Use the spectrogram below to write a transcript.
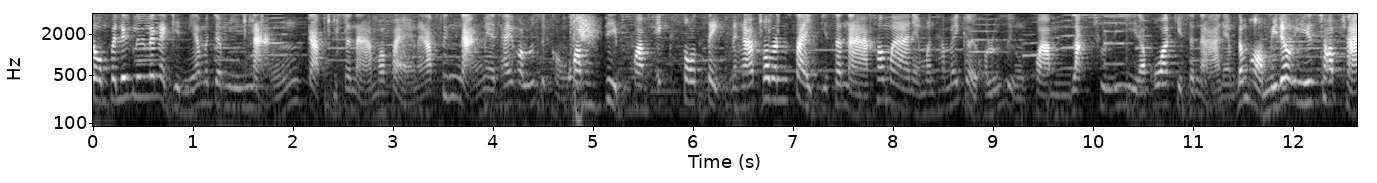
ดมไปลึกๆแล้วเนี่ยกลิ่นเนี้ยมันจะมีหนังกับกิษณามาแฝงนะครับซึ่งหนังเนี่ยให้ความรู้สึกของความดิบความเอกโซติกนะครับมันใส่กิษณาเข้ามาเนี่ยมันทำให้เกิดความรู้สึกของความลักชูรี่นะเพราะว่ากิษณาเนี่ยน้ำหอมมิดเดิลอีสชอบใช้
